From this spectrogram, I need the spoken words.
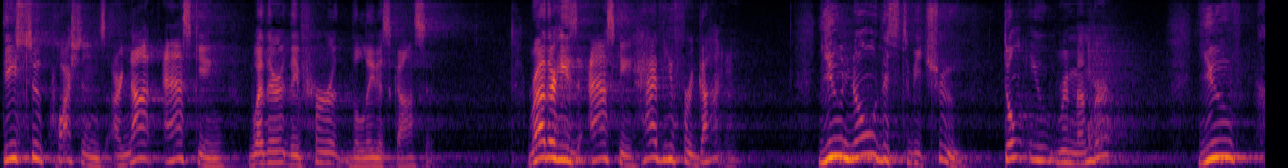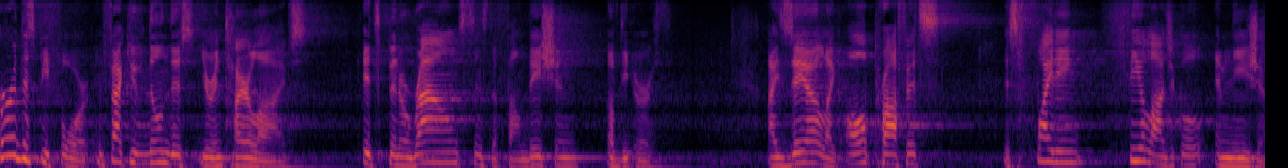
These two questions are not asking whether they've heard the latest gossip. Rather, he's asking, Have you forgotten? You know this to be true. Don't you remember? You've heard this before. In fact, you've known this your entire lives. It's been around since the foundation of the earth. Isaiah, like all prophets, is fighting theological amnesia.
